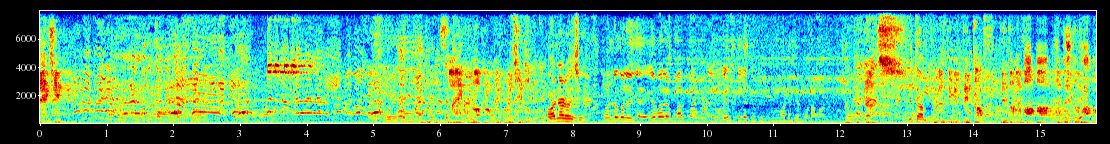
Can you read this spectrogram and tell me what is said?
চাইছে। কর্নার হয়েছে। গন্ডগোল হয়ে যায়। এ বলে পারব। বেঞ্চ খেলেছে ফিল্ডিং মাঠে সে মোটা মারবে। প্রীতম। এখান থেকে প্রীতম প্রীতমের বাবা যথেষ্ট ভালো।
